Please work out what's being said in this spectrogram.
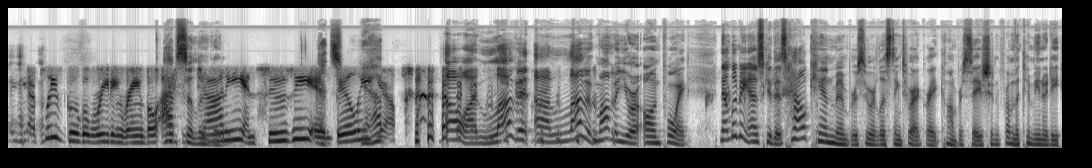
yeah, please Google Reading Rainbow. Absolutely. Johnny and Susie and It's- Billy. yep. Yeah. oh, I love it. I love it. Mama, you are on point. Now, let me ask you this. How can members who are listening to our great conversation from the community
